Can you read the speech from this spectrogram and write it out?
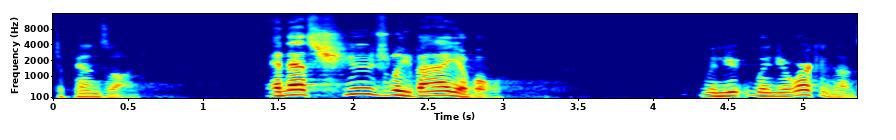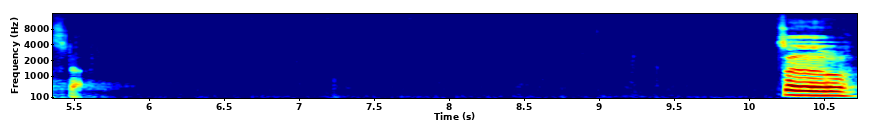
depends on. And that's hugely valuable when you're, when you're working on stuff. So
